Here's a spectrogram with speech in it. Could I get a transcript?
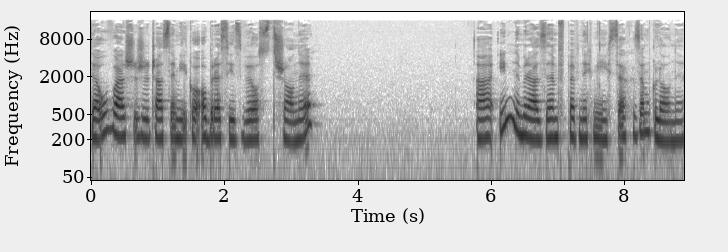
Zauważ, że czasem jego obraz jest wyostrzony, a innym razem w pewnych miejscach zamglony.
